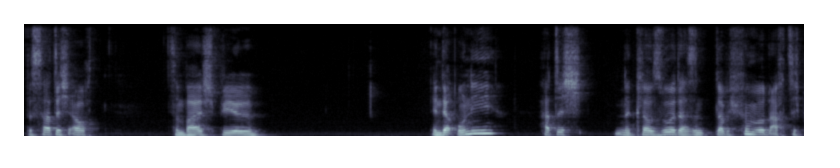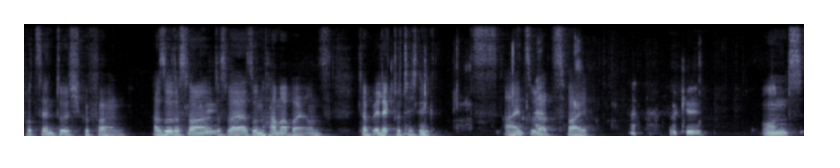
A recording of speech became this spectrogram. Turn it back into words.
das hatte ich auch zum Beispiel in der Uni hatte ich eine Klausur, da sind, glaube ich, 85 Prozent durchgefallen. Also das war, okay. das war ja so ein Hammer bei uns. Ich glaube, Elektrotechnik okay. 1 oder 2. Okay. Und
